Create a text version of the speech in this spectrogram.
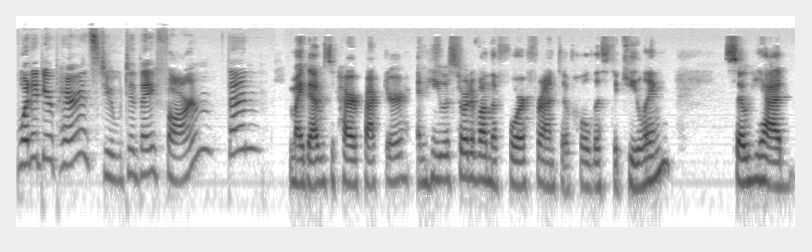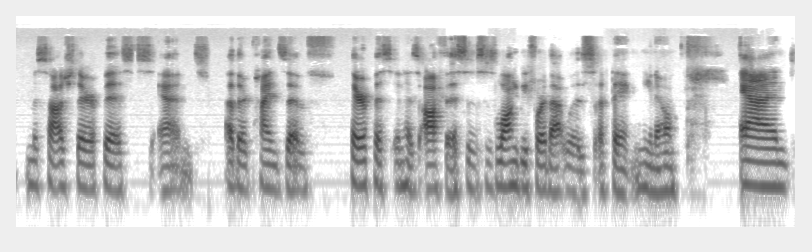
What did your parents do? Did they farm then? My dad was a chiropractor, and he was sort of on the forefront of holistic healing. So he had massage therapists and other kinds of therapists in his office. This is long before that was a thing, you know, and,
